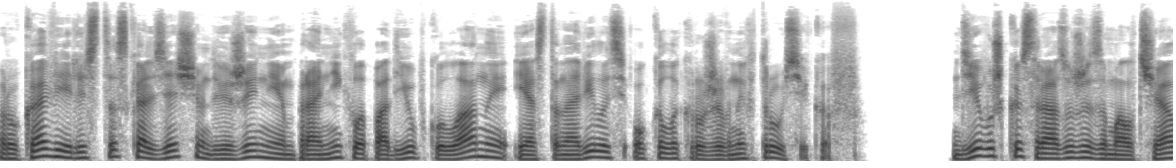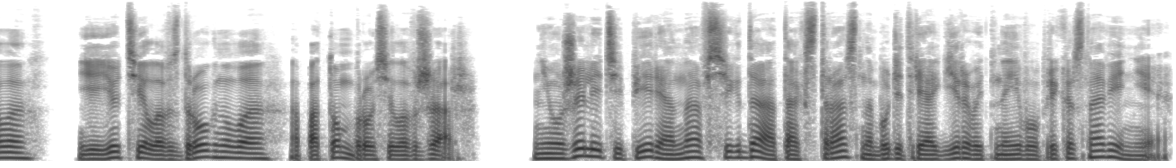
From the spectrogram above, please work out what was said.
Рука Велеста скользящим движением проникла под юбку Ланы и остановилась около кружевных трусиков. Девушка сразу же замолчала, ее тело вздрогнуло, а потом бросило в жар. Неужели теперь она всегда так страстно будет реагировать на его прикосновение?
